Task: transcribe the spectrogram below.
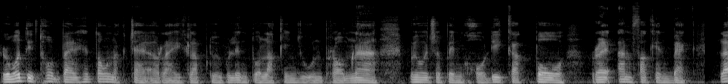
หรือว่าติดโทษแบนให้ต้องหนักใจอะไรครับโดยผู้เล่นตัวหลักยังอยู่พร้อมหน้า ไม่ว่าจะเป็นโคดี้กักโปไรอันฟาเกนแบ็ก และ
